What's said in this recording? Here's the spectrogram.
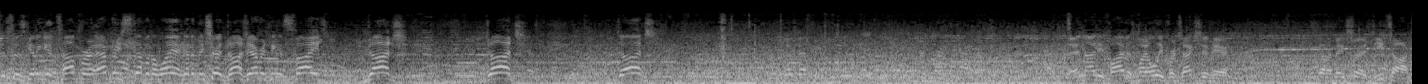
This is going to get tougher every step of the way. I got to make sure I dodge everything in sight. Dodge, dodge, dodge. The N95 is my only protection here. Got to make sure I detox.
